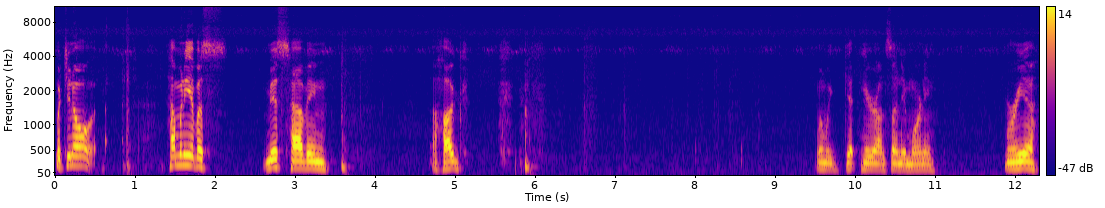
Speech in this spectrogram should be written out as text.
But you know, how many of us miss having a hug when we get here on Sunday morning? Maria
